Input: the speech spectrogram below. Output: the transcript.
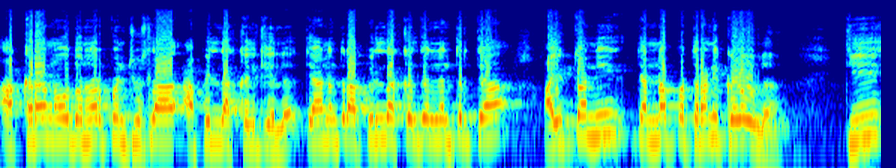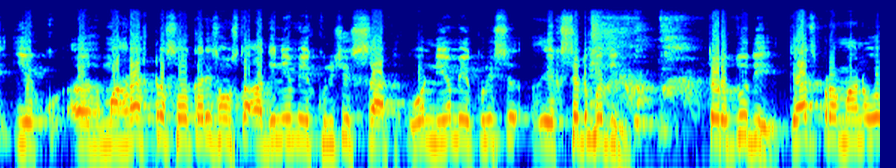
अकरा नऊ दोन हजार पंचवीसला अपील दाखल केलं. त्यानंतर अपील दाखल झाल्यानंतर त्या आयुक्तांनी त्यांना पत्राने कळवलं. की एक महाराष्ट्र सहकारी संस्था अधिनियम एकोणीसशे साठ व नियम एकोणीसशे एकसष्टमधील तरतुदी त्याचप्रमाणे व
